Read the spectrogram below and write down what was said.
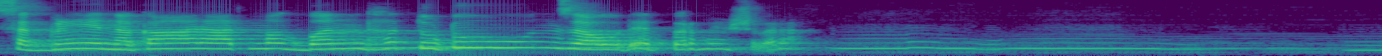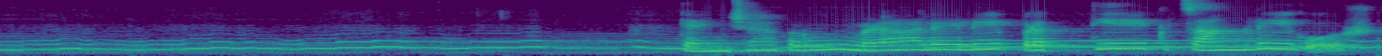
सगळे नकारात्मक बंध तुटून जाऊ देत परमेश्वरा. त्यांच्याकडून मिळालेली प्रत्येक चांगली गोष्ट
